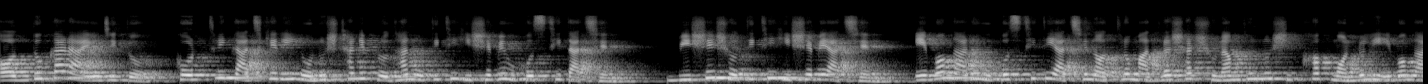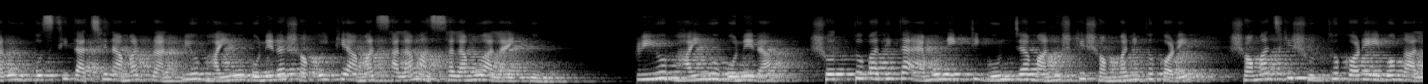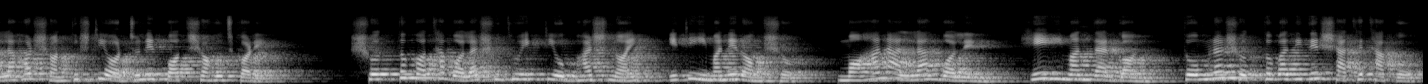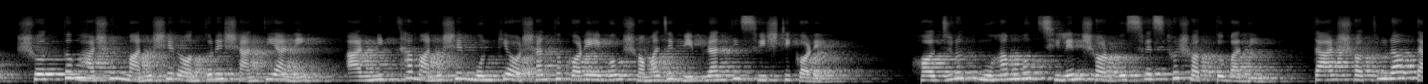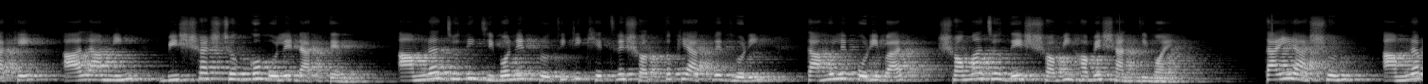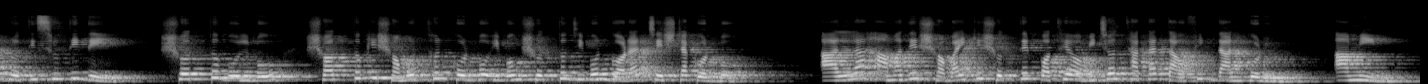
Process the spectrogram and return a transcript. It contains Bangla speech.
অদ্যকার আয়োজিত কর্তৃক আজকের এই অনুষ্ঠানে প্রধান অতিথি হিসেবে উপস্থিত আছেন। বিশেষ অতিথি হিসেবে আছেন এবং আরও উপস্থিতি আছেন অত্র মাদ্রাসার সুনামধন্য শিক্ষক মণ্ডলী এবং আরও উপস্থিত আছেন আমার প্রাণপ্রিয় ভাই ও বোনেরা সকলকে আমার সালাম আসসালামু আলাইকুম। প্রিয় ভাই ও বোনেরা, সত্যবাদিতা এমন একটি গুণ যা মানুষকে সম্মানিত করে সমাজকে শুদ্ধ করে এবং আল্লাহর সন্তুষ্টি অর্জনের পথ সহজ করে। সত্য কথা বলা শুধু একটি অভ্যাস নয়, এটি ইমানের অংশ। মহান আল্লাহ বলেন, হে ইমানদারগণ, তোমরা সত্যবাদীদের সাথে থাকো। সত্য ভাষণ মানুষের অন্তরে শান্তি আনে আর মিথ্যা মানুষের মনকে অশান্ত করে এবং সমাজে বিভ্রান্তি সৃষ্টি করে। হজরত মুহাম্মদ ছিলেন সর্বশ্রেষ্ঠ সত্যবাদী। তার শত্রুরাও তাকে আল আমিন বিশ্বাসযোগ্য বলে ডাকতেন। আমরা যদি জীবনের প্রতিটি ক্ষেত্রে সত্যকে আঁকড়ে ধরি, তাহলে পরিবার, সমাজ ও দেশ সবই হবে শান্তিময়। তাই আসুন, আমরা প্রতিশ্রুতি দেই, সত্য বলব, সত্যকে সমর্থন করব এবং সত্য জীবন গড়ার চেষ্টা করব। আল্লাহ আমাদের সবাইকে সত্যের পথে অবিচল থাকার তাওফিক দান করুন। আমিন।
